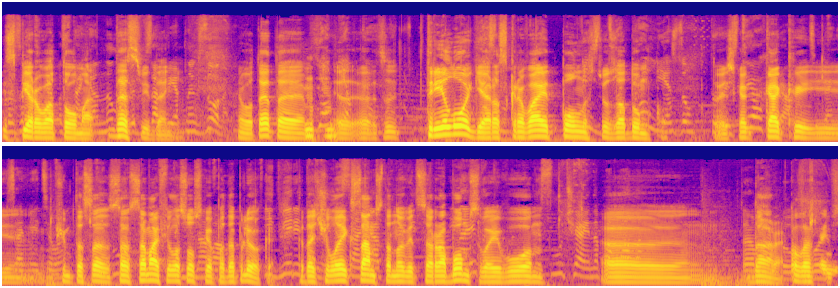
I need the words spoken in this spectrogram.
из первого тома, до свидания. Вот это э, э, трилогия раскрывает полностью задумку. То есть как, и как и, в общем-то, со- со- сама философская подоплека. Когда человек сам становится рабом своего э, дара. Положение.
